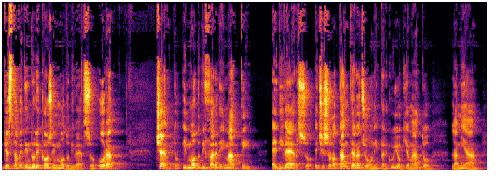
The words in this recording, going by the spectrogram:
che sta vedendo le cose in modo diverso. Ora, certo, il modo di fare dei matti è diverso e ci sono tante ragioni per cui ho chiamato la mia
